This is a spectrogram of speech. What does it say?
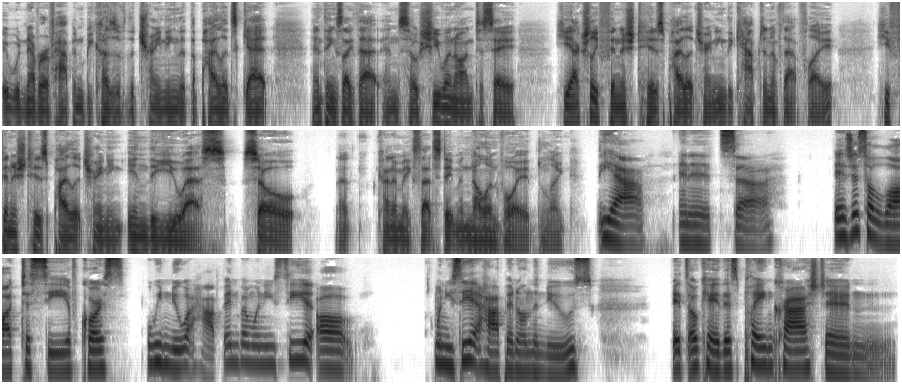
it would never have happened because of the training that the pilots get and things like that. And so she went on to say he actually finished his pilot training the captain of that flight. He finished his pilot training in the US so that kind of makes that statement null and void like. Yeah. And it's uh it's just a lot to see. Of course we knew what happened but when you see it all when you see it happen on the news it's okay this plane crashed and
